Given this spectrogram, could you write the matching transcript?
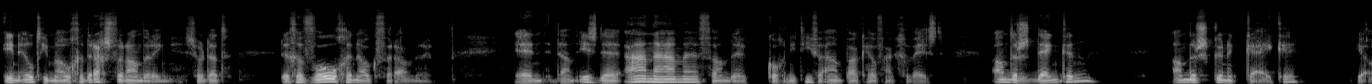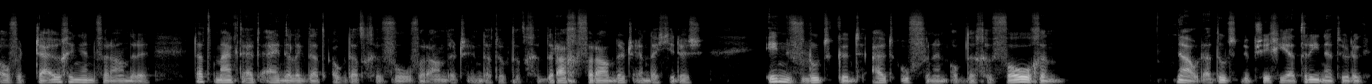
in ultimo gedragsverandering, zodat de gevolgen ook veranderen. En dan is de aanname van de cognitieve aanpak heel vaak geweest. Anders denken, anders kunnen kijken, je overtuigingen veranderen. Dat maakt uiteindelijk dat ook dat gevoel verandert en dat ook dat gedrag verandert en dat je dus invloed kunt uitoefenen op de gevolgen. Nou, dat doet de psychiatrie natuurlijk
